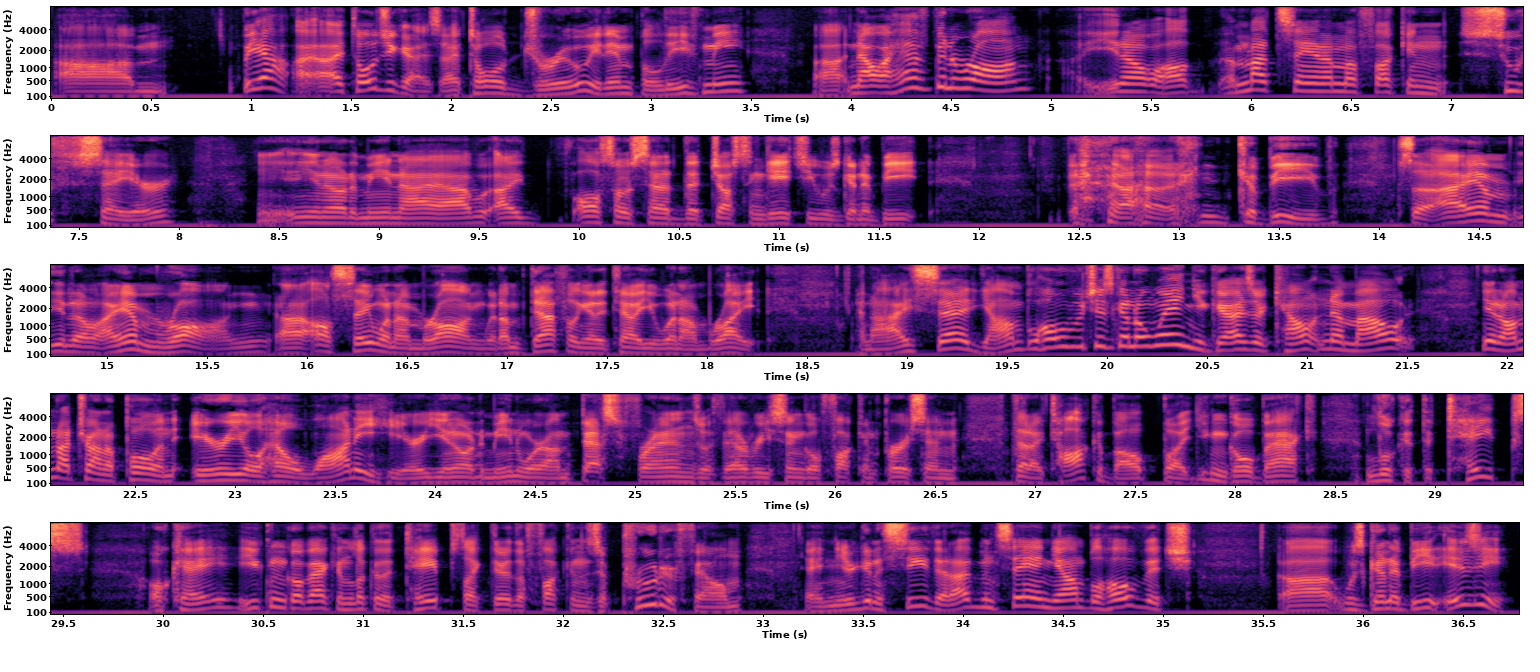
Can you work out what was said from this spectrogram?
Um, but yeah, I, I, told you guys. I told Drew. He didn't believe me. Uh, now, I have been wrong. You know, i am not saying I'm a fucking soothsayer. You know what I mean? I, I, I also said that Justin Gaethje was going to beat uh, Khabib. So I am, you know, I am wrong. Uh, I'll say when I'm wrong, but I'm definitely going to tell you when I'm right. And I said Jan Blachowicz is going to win. You guys are counting him out. You know, I'm not trying to pull an Ariel Helwani here, you know what I mean, where I'm best friends with every single fucking person that I talk about, but you can go back, look at the tapes, okay? You can go back and look at the tapes like they're the fucking Zapruder film, and you're to see that I've been saying Jan Blachowicz uh, was to beat Izzy.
